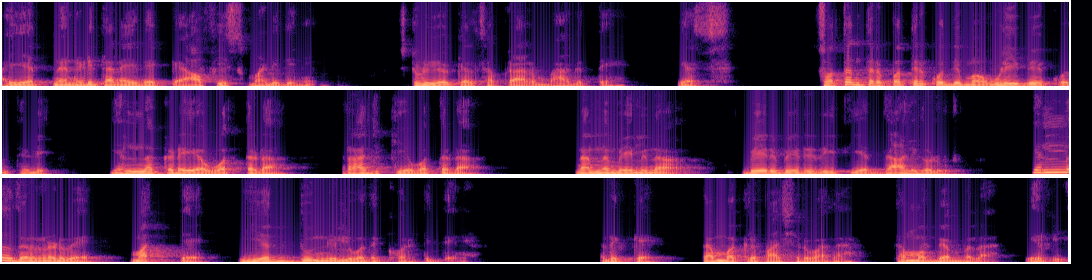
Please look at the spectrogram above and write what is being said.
ಆ ಯತ್ನ ನಡೀತಾನೆ ಇದೆ. ಆಫೀಸ್ ಮಾಡಿದ್ದೀನಿ. ಸ್ಟುಡಿಯೋ ಕೆಲಸ ಪ್ರಾರಂಭ ಆಗುತ್ತೆ. ಎಸ್ ಸ್ವತಂತ್ರ ಪತ್ರಿಕೋದ್ಯಮ ಉಳಿಬೇಕು ಅಂಥೇಳಿ ಎಲ್ಲ ಕಡೆಯ ಒತ್ತಡ, ರಾಜಕೀಯ ಒತ್ತಡ, ನನ್ನ ಮೇಲಿನ ಬೇರೆ ಬೇರೆ ರೀತಿಯ ದಾಳಿಗಳು ಎಲ್ಲದರ ನಡುವೆ ಮತ್ತೆ ಎದ್ದು ನಿಲ್ಲುವುದಕ್ಕೆ ಹೊರಟಿದ್ದೇನೆ. ಅದಕ್ಕೆ ತಮ್ಮ ಕೃಪಾಶೀರ್ವಾದ, ತಮ್ಮ ಬೆಂಬಲ ಇರಲಿ.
